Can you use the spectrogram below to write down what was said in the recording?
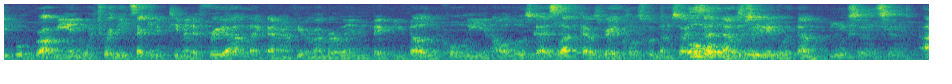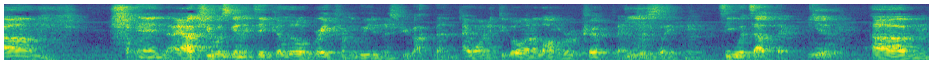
people who brought me in, which were the executive team at Aphria. Like I don't know if you remember when Vic Neufeld, Nicole Lee, and all those guys left. I was very close with them, so I Oh, decided I was okay. leaving with them. Makes sense. Yeah. Um, and I actually was gonna take a little break from the weed industry back then. I wanted to go on a long road trip and Mm. just like Mm. see what's out there. Yeah. Um,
